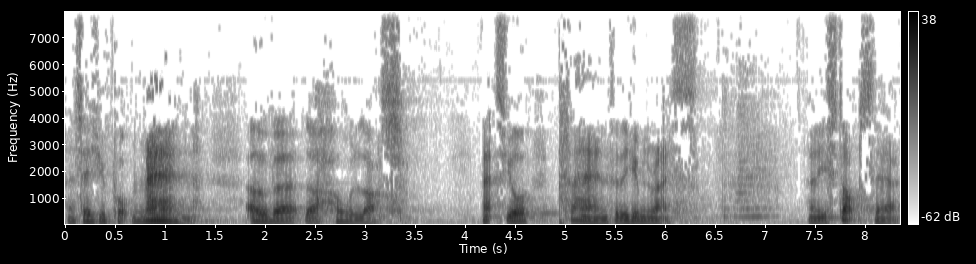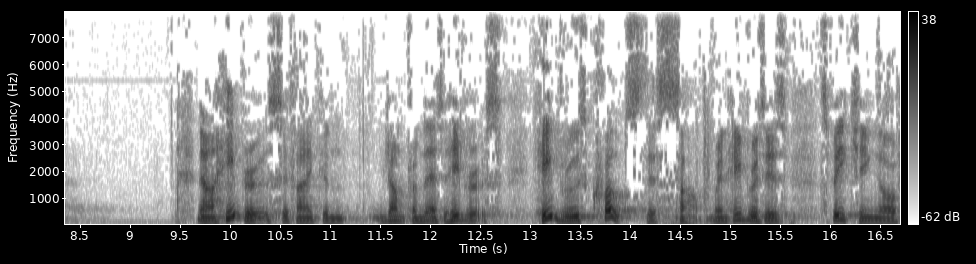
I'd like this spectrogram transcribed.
and says, You put man over the whole lot. That's your plan for the human race. And he stops there. Now, Hebrews, if I can jump from there to Hebrews, Hebrews quotes this psalm. When Hebrews is speaking of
